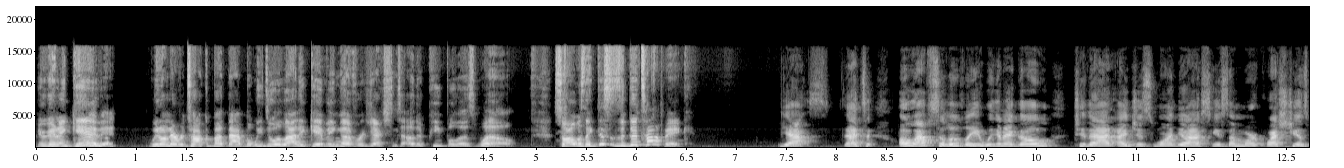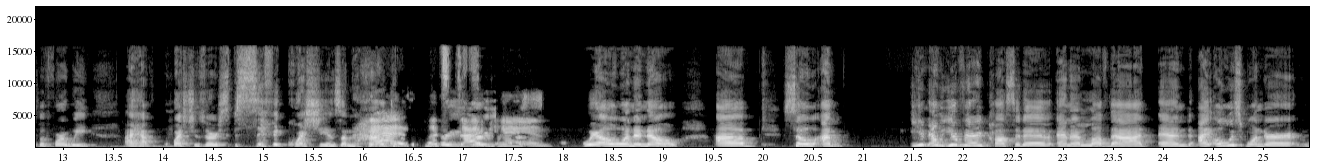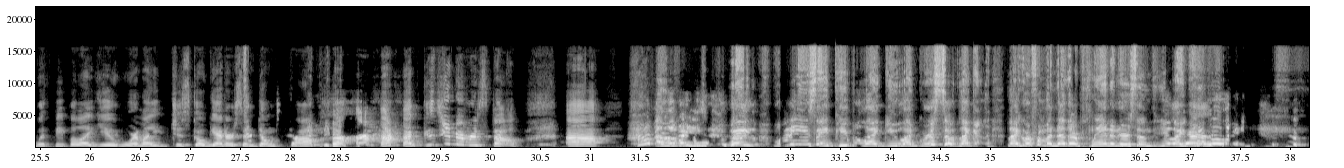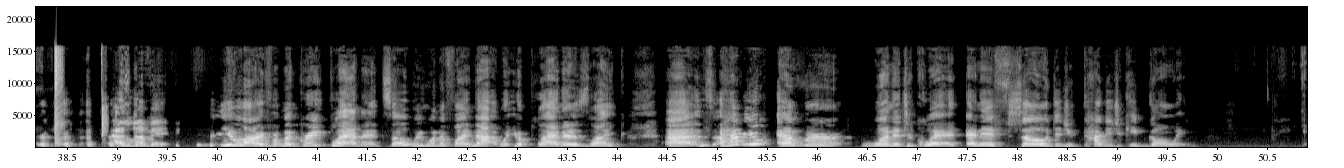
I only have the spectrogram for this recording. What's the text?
You're going to give oh, it we don't ever talk about that, but we do a lot of giving of rejection to other people as well. So I was like, this is a good topic. Yes, that's oh, absolutely. We're gonna go to that. I just want to ask you some more questions before we. I have questions, very specific questions on how. Yes, to let's dive in. We all want to know. Uh, so um, you know, you're very positive and I love that. And I always wonder with people like you who are like just go getters and don't stop you never stop. Uh, I love how you wait. Why do you say people like you? Like we're so like like we're from another planet or something. You're like, yes. like I love it. You are from a great planet, so we want to find out what your planet is like. Uh, have you ever wanted to quit? And if so, did you? How did you keep going?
